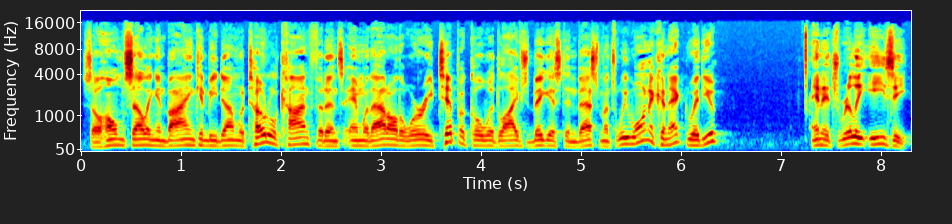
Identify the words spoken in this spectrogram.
So, home selling and buying can be done with total confidence and without all the worry typical with life's biggest investments. We want to connect with you, and it's really easy.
